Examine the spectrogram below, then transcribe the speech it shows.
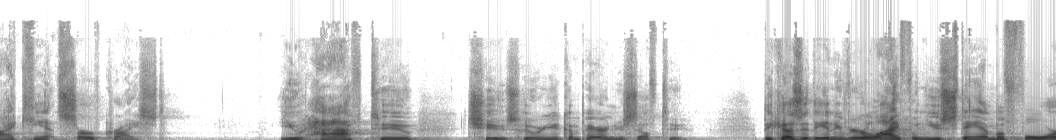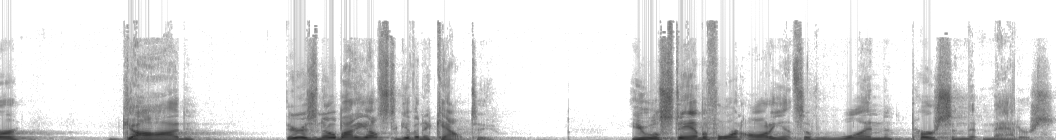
I can't serve Christ. You have to choose. Who are you comparing yourself to? Because at the end of your life, when you stand before God, there is nobody else to give an account to. You will stand before an audience of one person that matters.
